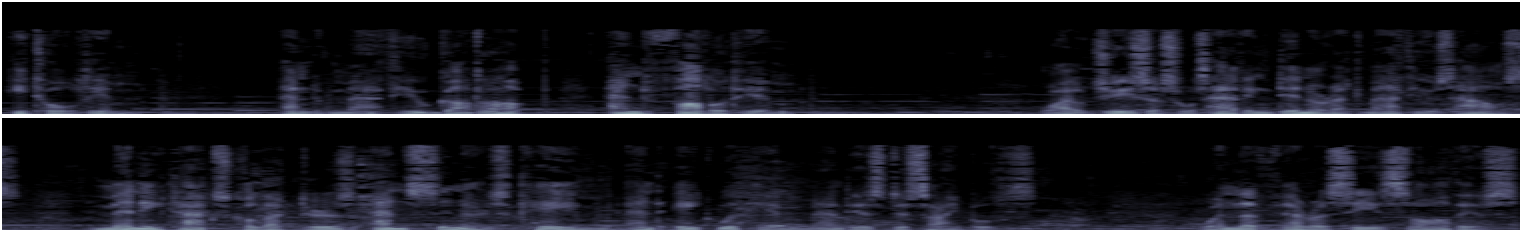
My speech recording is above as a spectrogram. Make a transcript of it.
He told him, and Matthew got up and followed him. While Jesus was having dinner at Matthew's house, many tax collectors and sinners came and ate with him and his disciples. When the Pharisees saw this,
